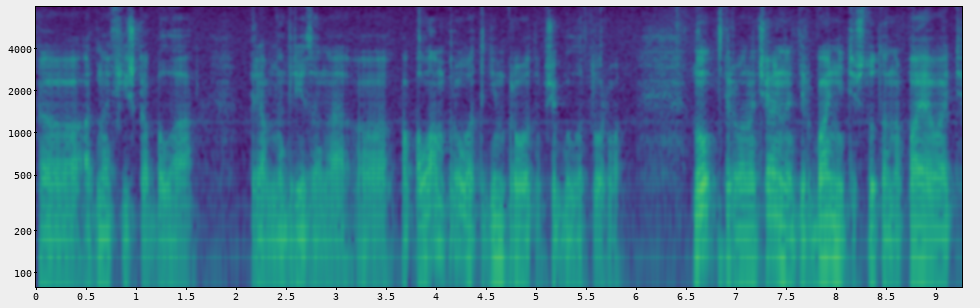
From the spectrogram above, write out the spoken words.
Э, одна фишка была прям надрезано э, пополам провод, один провод вообще был оторван. Ну, первоначально дербанить и что-то напаивать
